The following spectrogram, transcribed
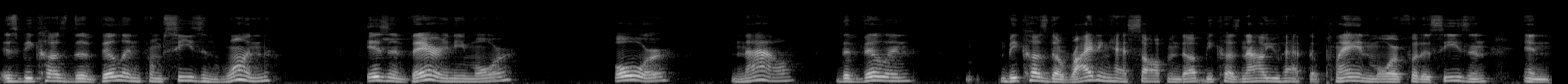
is because the villain from season one isn't there anymore, or now the villain because the writing has softened up because now you have to plan more for the season and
